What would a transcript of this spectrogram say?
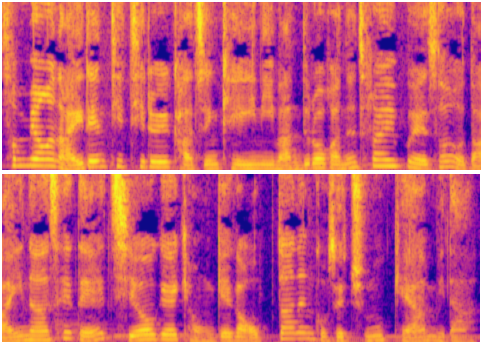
선명한 아이덴티티를 가진 개인이 만들어가는 tribe에서 나이나 세대, 지역의 경계가 없다는 것에 주목해야 합니다.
